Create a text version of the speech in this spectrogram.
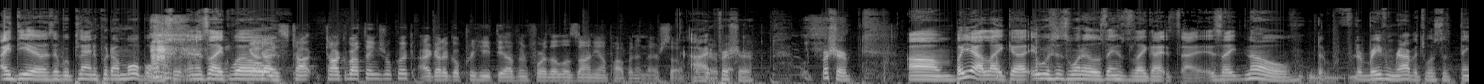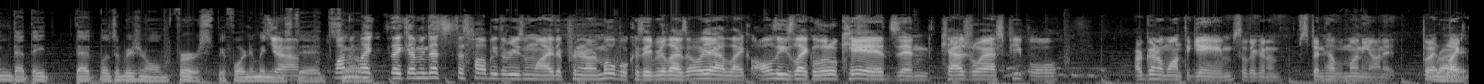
ideas that we plan to put on mobile, and, so, and it's like, well, Guys, talk talk about things real quick. I gotta go preheat the oven for the lasagna I'm popping in there. So, I'll All right, right for back. sure, for sure. Um, but yeah, like uh, it was just one of those things. Like I, I it's like no, the, the Raving Rabbids was the thing that they that was original first before the Minions Yeah. did. Well, I mean, like, like I mean, that's that's probably the reason why they're putting it on mobile because they realize, oh yeah, like all these like little kids and casual ass people are gonna want the game, so they're gonna spend hell of money on it. But Right. like,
